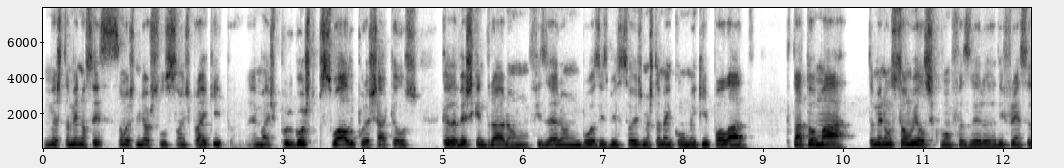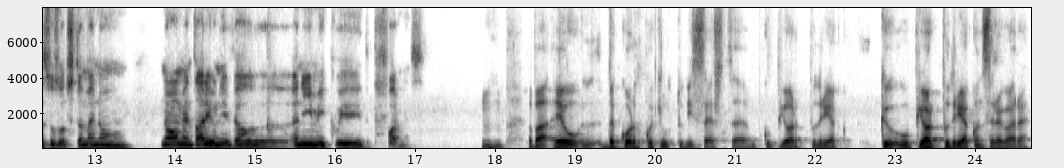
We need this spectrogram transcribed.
mas também não sei se são as melhores soluções para a equipa. É mais por gosto pessoal e por achar que eles, cada vez que entraram, fizeram boas exibições, mas também com uma equipa ao lado que está a tomar, também não são eles que vão fazer a diferença se os outros também não, não aumentarem o nível uh, anímico e de performance. Uhum. Opa, eu, de acordo com aquilo que tu disseste, um, que o pior que poderia que o pior que poderia acontecer agora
